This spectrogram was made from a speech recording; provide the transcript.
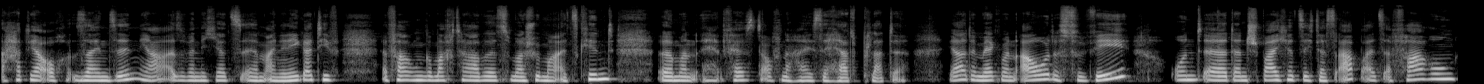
Hat ja auch seinen Sinn, ja. Also wenn ich jetzt ähm, eine Negativerfahrung gemacht habe, zum Beispiel mal als Kind, äh, man fest auf eine heiße Herdplatte, ja, dann merkt man, au, das tut weh und äh, dann speichert sich das ab als Erfahrung.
